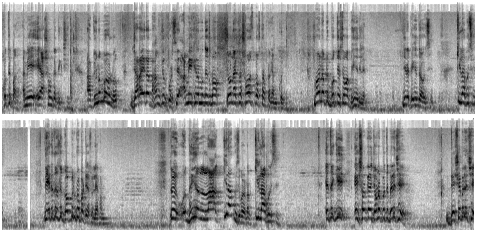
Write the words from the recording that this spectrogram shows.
হতে পারে। আমি এই আশঙ্কা দেখছি। আর দুই নম্বর হলো, যারা এটা ভাঙচুর করছে, আমি এখানের মধ্যে কোনো, যেমন একটা সহজ প্রস্তাব আপনাকে আমি করি। ধরেন আপনি বত্রিশ আমার ভেঙে দিলেন। যেটা ভেঙে দেওয়া হয়েছে। কী লাভ হয়েছে? এটা তো গভর্নমেন্ট প্রপার্টি আসলে এখন। তো ভেঙে লাভ কী লাভ হয়েছে বলেন কী লাভ হয়েছে? এতে কি এই সরকারের জনপ্রিয়তা বেড়েছে? দেশে বেড়েছে?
